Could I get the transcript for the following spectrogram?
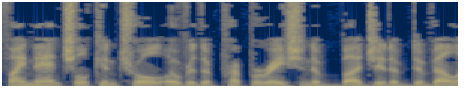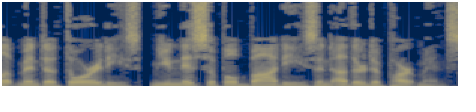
Financial control over the preparation of budget of development authorities, municipal bodies and other departments.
